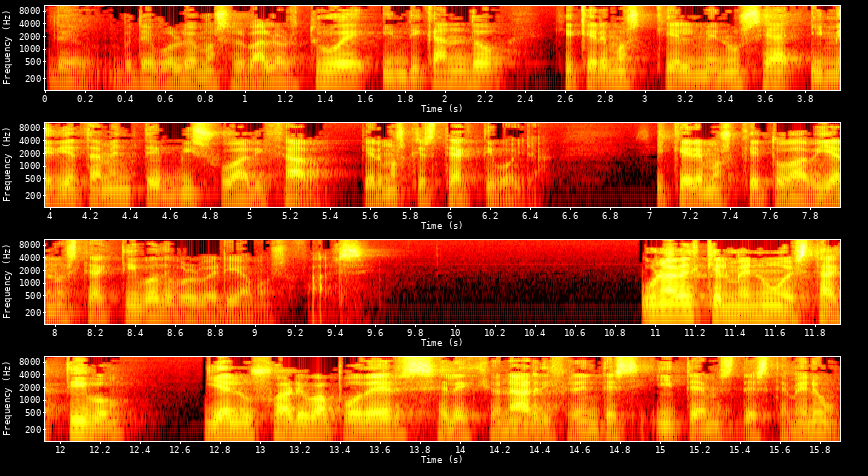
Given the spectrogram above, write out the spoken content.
devolvemos el valor true indicando que queremos que el menú sea inmediatamente visualizado, queremos que esté activo ya. Si queremos que todavía no esté activo, devolveríamos false. Una vez que el menú está activo, ya el usuario va a poder seleccionar diferentes ítems de este menú.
